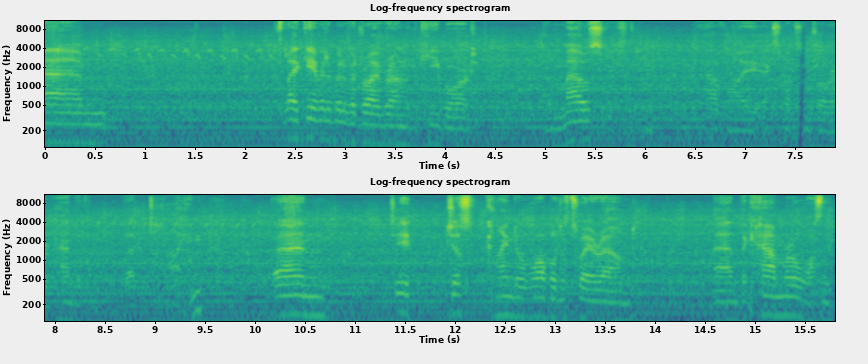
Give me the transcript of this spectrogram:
Um, I gave it a bit of a drive around with the keyboard and mouse I didn't have my Xbox controller in hand at that time, and it just kind of wobbled its way around. And the camera wasn't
